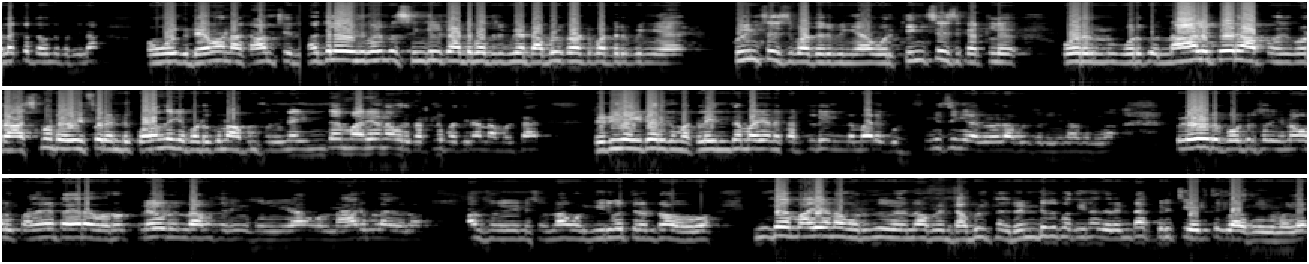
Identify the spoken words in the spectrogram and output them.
விளக்கத்தை வந்து பார்த்தீங்கன்னா உங்களுக்கு டெமோ நான் காமிச்சிருக்கேன். மக்களே இது வந்து சிங்கிள் காட்டு பார்த்துருப்பீங்க டபுள் காட்டு பார்த்துருப்பீங்க குயின் சைஸ் பார்த்துருப்பீங்க ஒரு கிங் சைஸ் கட்டில் ஒரு ஒரு நாலு பேர் அப்போ ஒரு ஹஸ்பண்ட் ஒய்ஃப் ரெண்டு குழந்தைங்க படுக்கணும் அப்படின்னு சொன்னீங்கன்னா இந்த மாதிரியான ஒரு கட்டில் பார்த்தீங்கன்னா நம்மள்ட்ட ரெடி ஆகிட்டே இருக்கு மக்களே. இந்த மாதிரியான கட்டில் இந்த மாதிரி குட் ஃபினிஷிங்ல வேணும் அப்படின்னு சொன்னீங்கன்னா சொன்னீங்கன்னா பிளேவுட் போட்டு சொன்னீங்கன்னா உங்களுக்கு பதினெட்டாயிரம் வரும். பிளேவுட் இல்லாமல் சொன்னீங்க சொன்னீங்கன்னா உங்களுக்கு நார்மலாக வேணும் அப்படின்னு சொன்னீங்கன்னு சொன்னால் உங்களுக்கு இருபத்தி ரெண்டு ரூபா வரும். இந்த மாதிரியான ஒரு இது வேணும் அப்படின்னு டபுள் ரெண்டு இது பார்த்தீங்கன்னா இது பிரித்து பிரிச்சு எடுத்துக்கலாம் சொன்னீங்க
